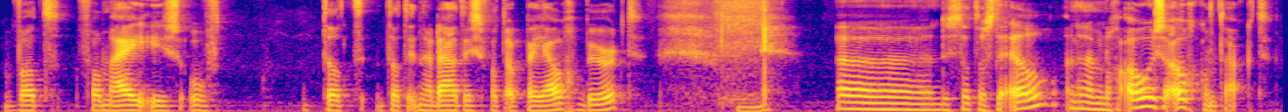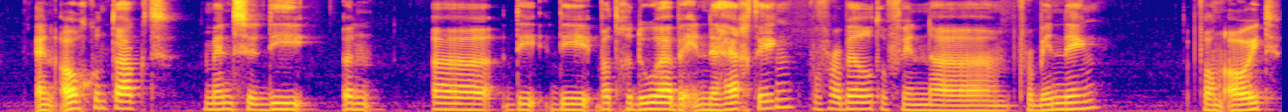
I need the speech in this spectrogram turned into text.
wat van mij is, of dat dat inderdaad is wat ook bij jou gebeurt. Hmm. Eh, dus dat was de L. En dan hebben we nog O, is oogcontact. En oogcontact, mensen die, een, eh, die, die wat gedoe hebben in de hechting, bijvoorbeeld, of in eh, verbinding van ooit.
